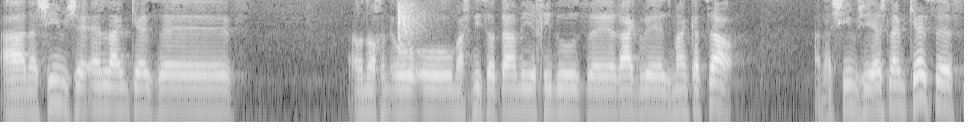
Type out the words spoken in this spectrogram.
האנשים שאין להם כסף, הוא, הוא, הוא מכניס אותם ביחידוס אה, רק בזמן קצר. אנשים שיש להם כסף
